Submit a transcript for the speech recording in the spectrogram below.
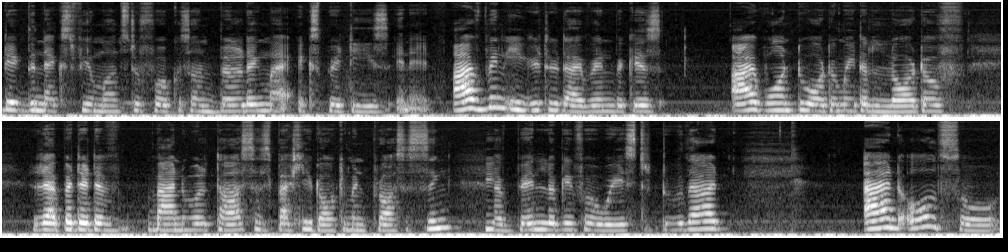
take the next few months to focus on building my expertise in it. I've been eager to dive in because I want to automate a lot of repetitive manual tasks, especially document processing. I've been looking for ways to do that. And also,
